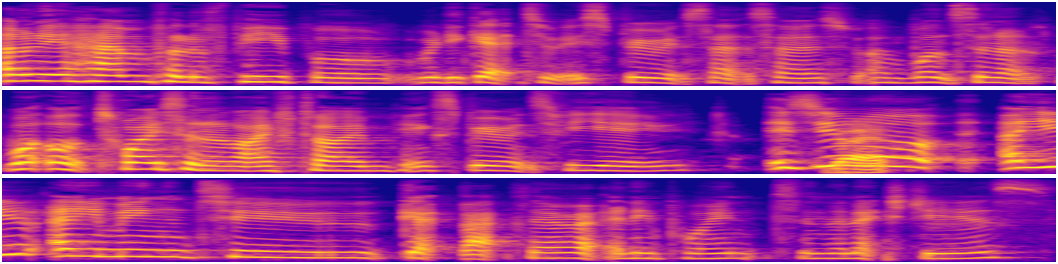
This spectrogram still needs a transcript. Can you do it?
only a handful of people really get to experience that. So it's um, once in a or twice in a lifetime experience for you. Is your right. are you aiming to get back there at any point in the next years?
